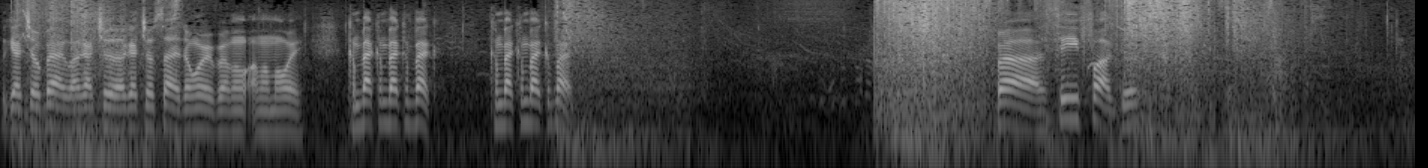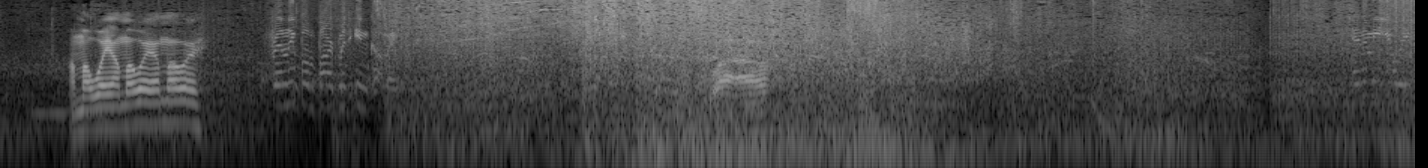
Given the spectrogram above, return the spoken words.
We got your back. I got your. I got your side. Don't worry, bro. I'm on, I'm on my way. Come back. Come back. Come back. Come back. Come back. Come back. Bruh, see, fuck, dude. On my way. On my way. On my way. Friendly bombardment incoming. Wow. Enemy UAV.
